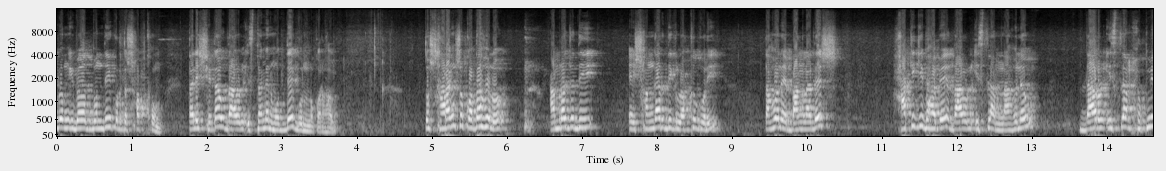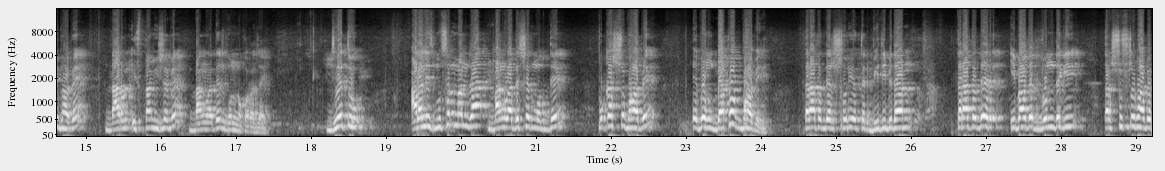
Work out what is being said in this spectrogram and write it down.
এবং ইবাদতবন্দি করতে সক্ষম। তাহলে সেটাও দারুল ইসলামের মধ্যে গণ্য করা হবে। তো সারাংশ কথা হলো, আমরা যদি এই সংজ্ঞার দিক লক্ষ্য করি, তাহলে বাংলাদেশ হাকিকিভাবে দারুল ইসলাম না হলেও দারুল ইসলাম হুকমিভাবে দারুল ইসলাম হিসেবে বাংলাদেশ গণ্য করা যায়। যেহেতু আলালিস মুসলমানরা বাংলাদেশের মধ্যে প্রকাশ্যভাবে এবং ব্যাপকভাবে তারা তাদের শরীয়তের বিধিবিধান, তারা তাদের ইবাদত বন্দেগী, তারা সুষ্ঠুভাবে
